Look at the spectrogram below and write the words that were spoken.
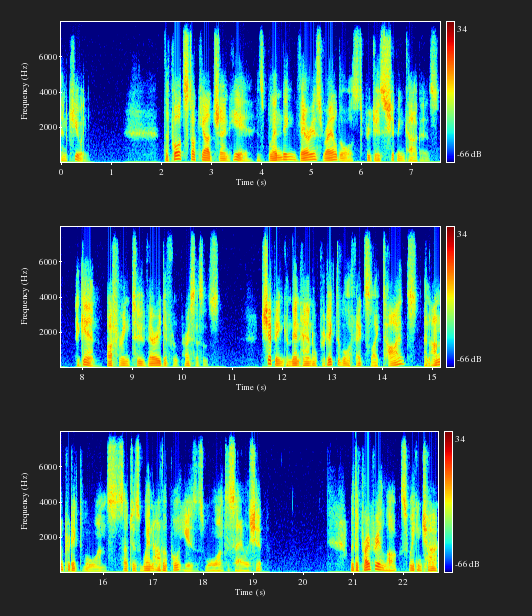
and queuing. The port stockyard shown here is blending various railed ores to produce shipping cargoes, again buffering two very different processes. Shipping can then handle predictable effects like tides and unpredictable ones such as when other port users will want to sail a ship. With appropriate logs, we can chart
